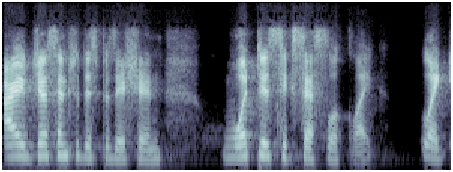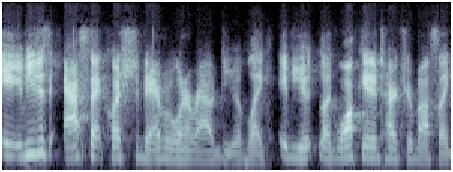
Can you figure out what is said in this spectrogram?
I just entered this position. What does success look like? Like if you just ask that question to everyone around you of like if you like walk in and talk to your boss like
